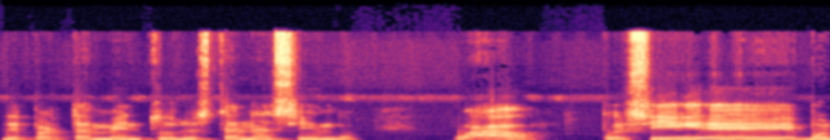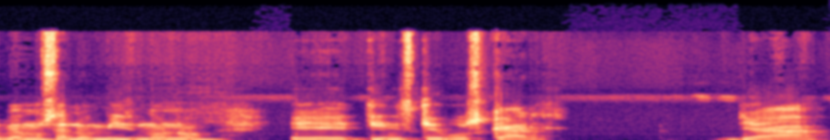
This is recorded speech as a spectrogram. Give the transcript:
departamentos lo están haciendo. ¡Wow! Pues sí, eh, volvemos a lo mismo, ¿no? Eh, tienes que buscar ya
